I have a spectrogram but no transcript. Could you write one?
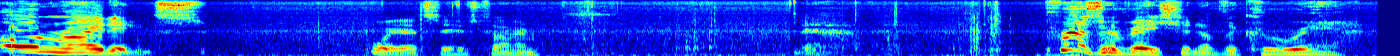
own writings? Boy, that saves time. Preservation of the Quran.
